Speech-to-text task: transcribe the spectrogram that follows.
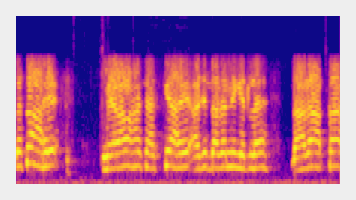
कसं आहे. मेळावा हा शासकीय आहे अजितदादांनी घेतलाय. दादा आता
